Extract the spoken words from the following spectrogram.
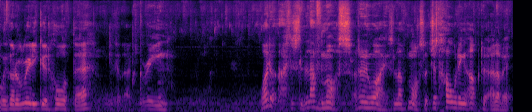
Well, we've got a really good hoard there. Look at that green. Why do I just love moss? I don't know why. I just love moss. It's just holding up to it. I love it.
